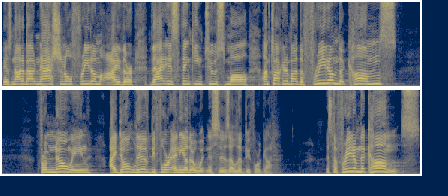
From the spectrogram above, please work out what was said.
is not about national freedom either. That is thinking too small. I'm talking about the freedom that comes from knowing I don't live before any other witnesses, I live before God. It's the freedom that comes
